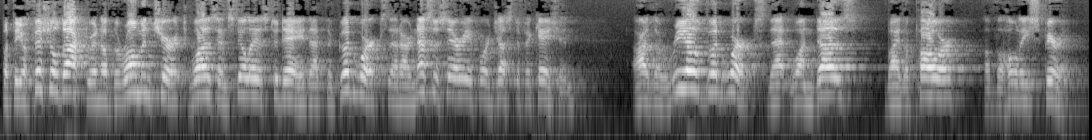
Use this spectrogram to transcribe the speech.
But the official doctrine of the Roman Church was and still is today that the good works that are necessary for justification are the real good works that one does by the power of the Holy Spirit.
